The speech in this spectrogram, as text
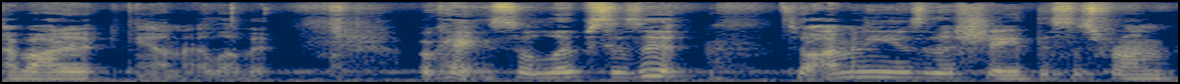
I bought it, and I love it. Okay, so lips is it. So I'm going to use this shade. This is from,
